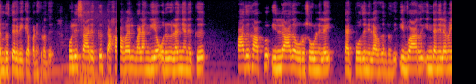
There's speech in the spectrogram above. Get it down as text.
என்று தெரிவிக்கப்படுகிறது. போலீசாருக்கு தகவல் வழங்கிய ஒரு இளைஞனுக்கு பாதுகாப்பு இல்லாத ஒரு சூழ்நிலை தற்போது நிலவுகின்றது. இவ்வாறு இந்த நிலைமை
